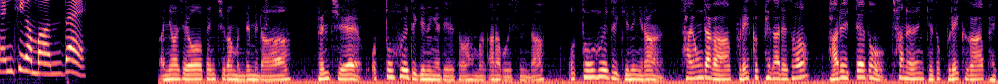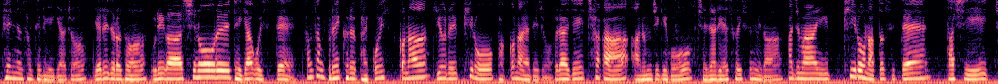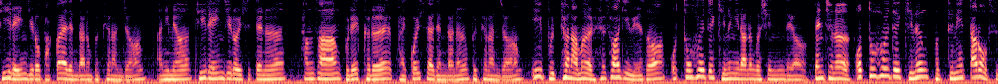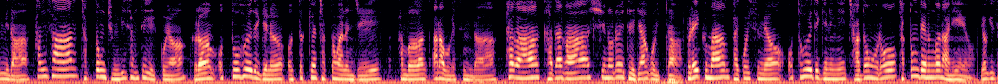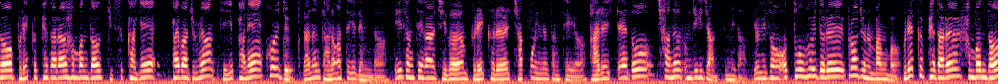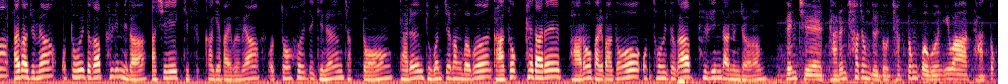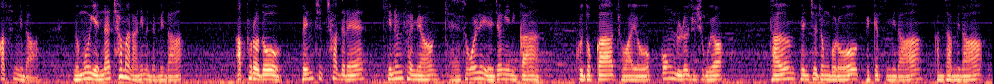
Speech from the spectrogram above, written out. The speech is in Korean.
벤치가 뭔데? 안녕하세요. 벤츠가 문대입니다. 벤츠의 오토 홀드 기능에 대해서 한번 알아보겠습니다. 오토 홀드 기능이란 사용자가 브레이크 페달에서 발을 떼도 차는 계속 브레이크가 밟혀 있는 상태를 얘기하죠. 예를 들어서 우리가 신호를 대기하고 있을 때 항상 브레이크를 밟고 있거나 기어를 P로 바꿔놔야 되죠. 그래야지 차가 안 움직이고 제자리에 서 있습니다. 하지만 이 P로 놔뒀을 때 다시 D 레인지로 바꿔야 된다는 불편한 점 아니면 D 레인지로 있을 때는 항상 브레이크를 밟고 있어야 된다는 불편한 점. 이 불편함을 해소하기 위해서 오토 홀드 기능이라는 것이 있는데요. 벤츠는 오토 홀드 기능 버튼이 따로 없습니다. 항상 작동 준비 상태에 있고요. 그럼 오토 홀드 기능 어떻게 작동하는지 한번 알아보겠습니다. 차가 가다가 신호를 대기하고 있다. 브레이크만 밟고 있으면 오토홀드 기능이 자동으로 작동되는 건 아니에요. 여기서 브레이크 페달을 한 번 더 깊숙하게 밟아주면 계기판에 홀드 라는 단어가 뜨게 됩니다. 이 상태가 지금 브레이크를 잡고 있는 상태예요. 발을 떼도 차는 움직이지 않습니다. 여기서 오토홀드를 풀어주는 방법. 브레이크 페달을 한 번 더 밟아주면 오토홀드가 풀립니다. 다시 깊숙하게 밟으면 오토홀드 기능 작동. 다른 두 번째 방법은 가속 페달을 바로 밟아도 오토홀드가 풀린다는 점. 벤츠의 다른 차종들도 작동법은 이와 다 똑같습니다. 너무 옛날 차만 아니면 됩니다. 앞으로도 벤츠 차들의 기능 설명 계속 올릴 예정이니까 구독과 좋아요 꼭 눌러주시고요. 다음 벤츠 정보로 뵙겠습니다. 감사합니다.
